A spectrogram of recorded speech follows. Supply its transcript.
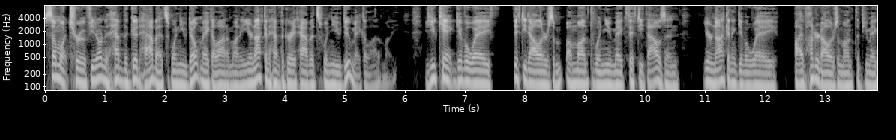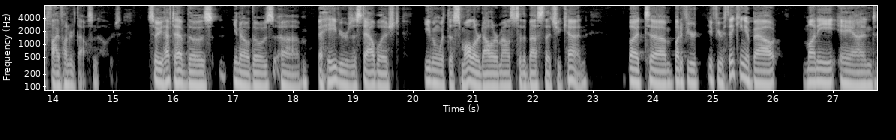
somewhat true, if you don't have the good habits when you don't make a lot of money, you're not going to have the great habits when you do make a lot of money. If you can't give away fifty dollars a month when you make fifty thousand, you're not going to give away five hundred dollars a month if you make five hundred thousand dollars. So you have to have those, you know, those um, behaviors established, even with the smaller dollar amounts to the best that you can. But um, but if you're if you're thinking about money and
